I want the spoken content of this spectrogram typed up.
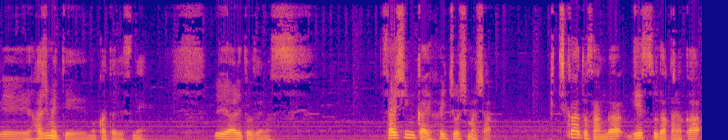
えー、初めての方ですね。えー、ありがとうございます。最新回拝聴しました。ピチカートさんがゲストだからか、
